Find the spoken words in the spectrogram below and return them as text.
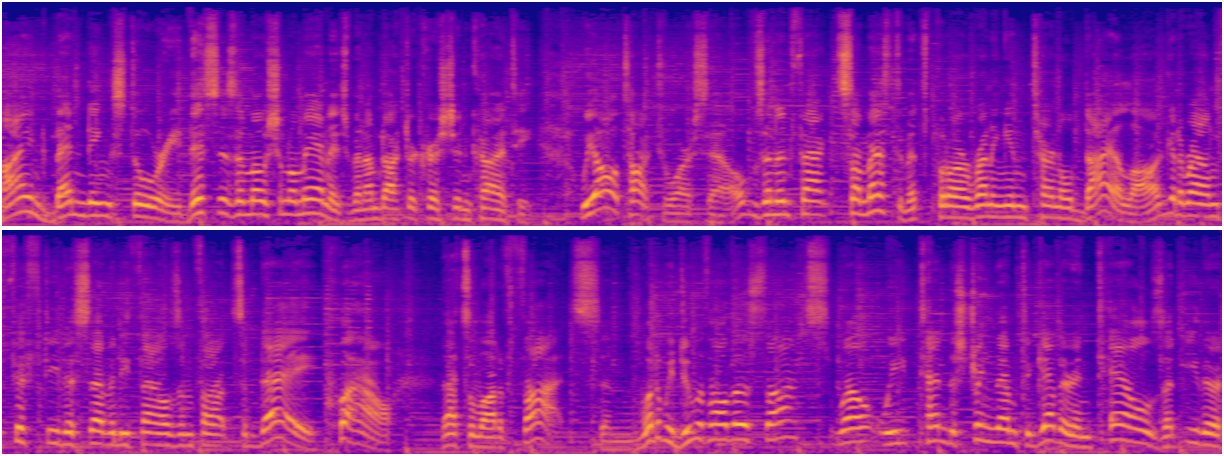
mind bending story. This is Emotional Management. I'm Dr. Christian Conte. We all talk to ourselves, and in fact, some estimates put our running internal dialogue at around 50 to 70,000 thoughts a day. Wow! That's a lot of thoughts. And what do we do with all those thoughts? Well, we tend to string them together in tales that either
